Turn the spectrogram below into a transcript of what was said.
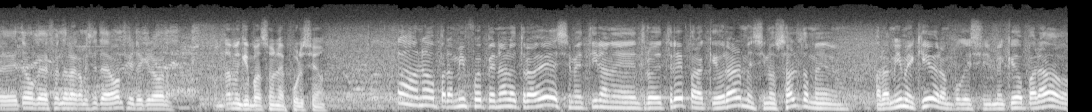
eh, tengo que defender la camiseta de Banfield y le quiero ganar. Contame qué pasó en la expulsión. No, no, para mí fue penal otra vez, se me tiran dentro de tres para quebrarme, si no salto, me, para mí me quiebran, porque si me quedo parado,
